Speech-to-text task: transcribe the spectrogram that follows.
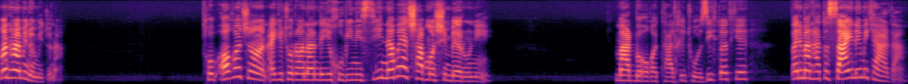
من همینو می‌دونم. خب آقا جان اگه تو راننده خوبی نیستی نباید شب ماشین برونی. مرد به اوقات تلخی توضیح داد که ولی من حتی سعی نمی کردم.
